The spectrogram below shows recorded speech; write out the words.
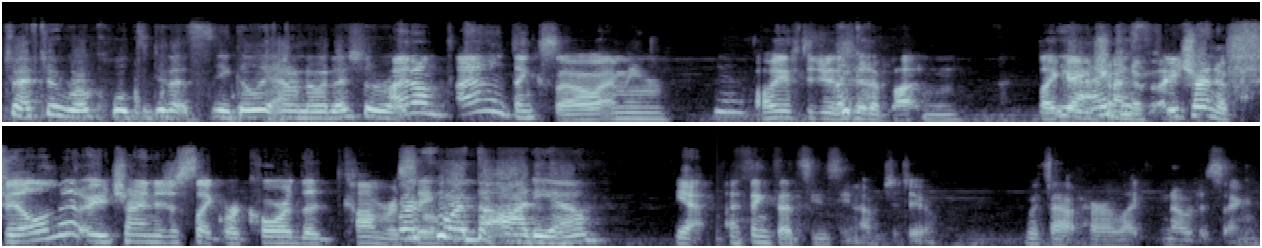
Do I have to roll cool to do that sneakily? I don't know what I should roll. I don't I don't think so. I mean all you have to do is hit a button. Like Yeah, are you trying just- to are you trying to film it or are you trying to just like record the conversation? record the audio. Yeah, I think that's easy enough to do without her like noticing.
